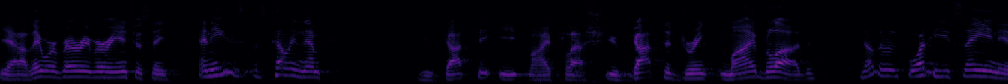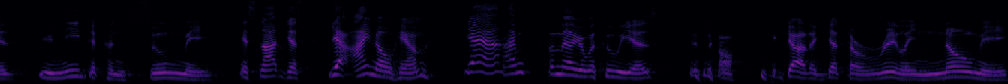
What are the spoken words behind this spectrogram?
Yeah, they were very, very interesting. And he was telling them, You've got to eat my flesh. You've got to drink my blood. In other words, what he's saying is, you need to consume me. It's not just, yeah, I know him. Yeah, I'm familiar with who he is. no, you got to get to really know me,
